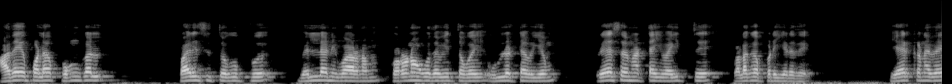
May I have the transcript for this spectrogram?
அதேபோல பொங்கல் பரிசு தொகுப்பு வெள்ள நிவாரணம் கொரோனா உதவித்தொகை உள்ளிட்டவையும் ரேஷன் அட்டை வைத்து வழங்கப்படுகிறது. ஏற்கனவே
